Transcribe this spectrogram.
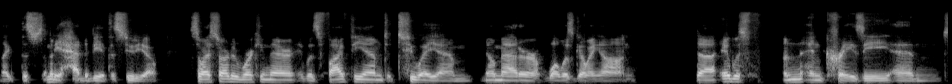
like this somebody had to be at the studio. So i started working there. It was 5 p.m to 2 a.m no matter what was going on. Uh, it was fun and crazy and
